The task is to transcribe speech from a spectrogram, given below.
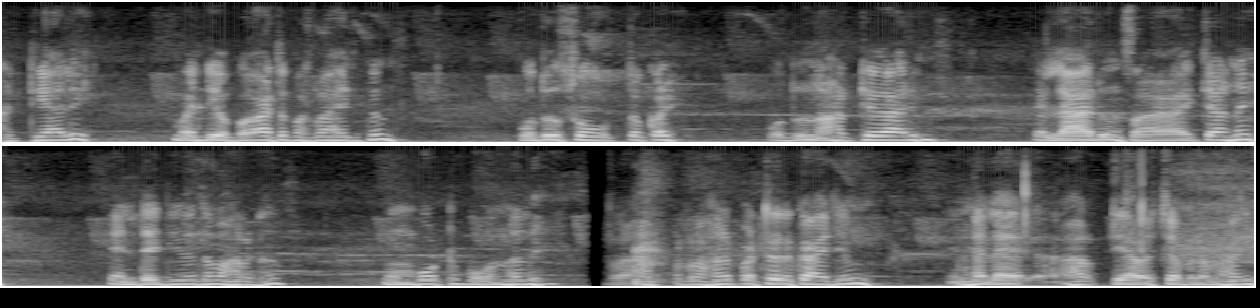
കിട്ടിയാൽ വലിയ ഉപകാരപ്രദമായിരിക്കും. പൊതു സുഹൃത്തുക്കൾ പൊതു നാട്ടുകാരും എല്ലാവരും സഹായിച്ചാണ് എന്റെ ജീവിതമാർഗം മുമ്പോട്ട് പോകുന്നത്. പ്രധാനപ്പെട്ട ഒരു കാര്യം ഇന്നലെ അത്യാവശ്യപരമായി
